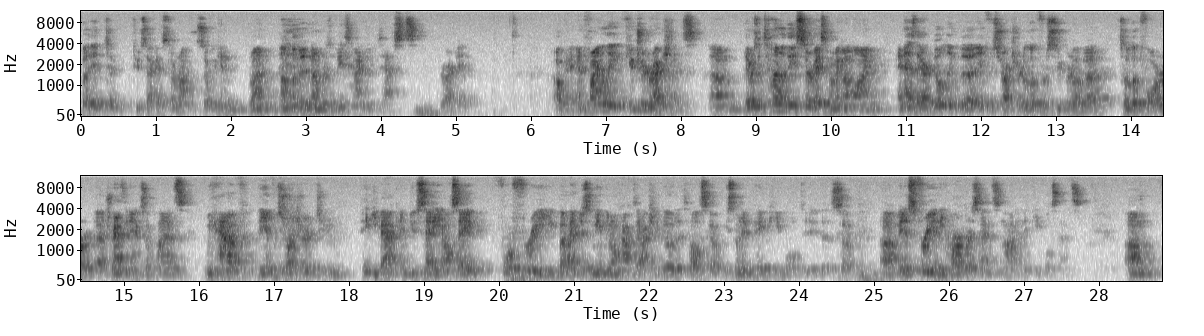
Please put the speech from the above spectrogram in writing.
But it took two seconds to run. So we can run unlimited numbers of these kinds of tests through our data. Okay, and finally, future directions. Um, there's a ton of these surveys coming online, and as they are building the infrastructure to look for supernova, to look for uh, transiting exoplanets, we have the infrastructure to piggyback and do SETI, I'll say, for free, but I just mean we don't have to actually go to the telescope. We still need to pay people to do this. So um, it is free in the hardware sense, not in the people sense. Um,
